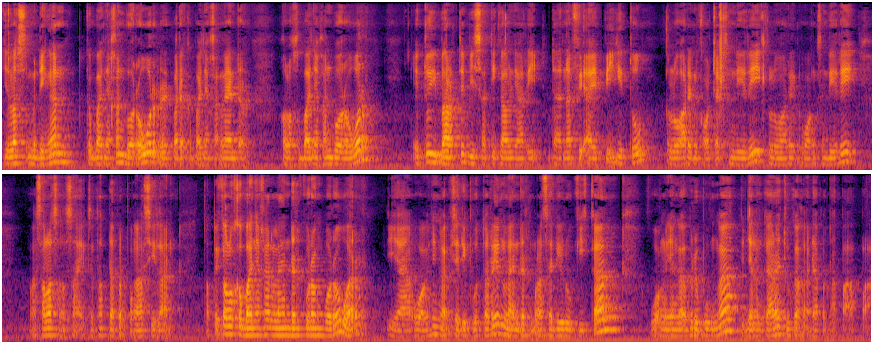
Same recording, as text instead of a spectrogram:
jelas mendingan kebanyakan borrower daripada kebanyakan lender. Kalau kebanyakan borrower itu ibaratnya bisa tinggal nyari dana VIP gitu, keluarin kocek sendiri, keluarin uang sendiri, masalah selesai, tetap dapat penghasilan tapi kalau kebanyakan lender kurang borrower, ya uangnya nggak bisa diputerin, lender merasa dirugikan, uangnya nggak berbunga, penyelenggara juga nggak dapat apa-apa.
